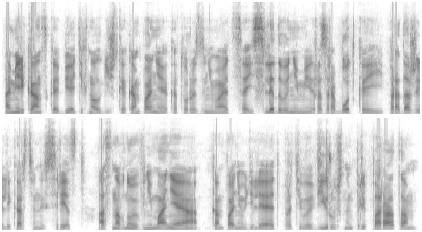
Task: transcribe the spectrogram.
Американская биотехнологическая компания, которая занимается исследованиями, разработкой и продажей лекарственных средств. Основное внимание компания уделяет противовирусным препаратам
